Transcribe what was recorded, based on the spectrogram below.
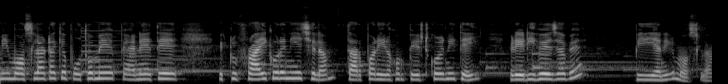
আমি মশলাটাকে প্রথমে প্যানেতে একটু ফ্রাই করে নিয়েছিলাম। তারপর এরকম পেস্ট করে নিতেই রেডি হয়ে যাবে বিরিয়ানির মশলা।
